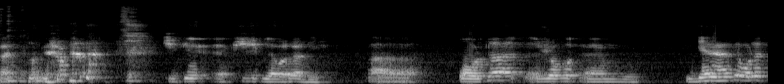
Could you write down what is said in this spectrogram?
Ben tanımıyorum. Çünkü e, küçücük laboratuvar değil. E, orada robot, e, genelde orada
